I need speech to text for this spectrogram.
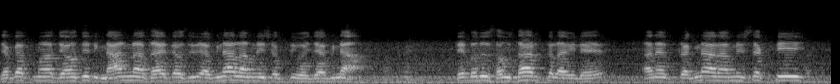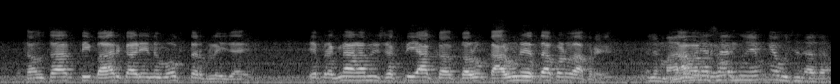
જગતમાં જ્યાં સુધી જ્ઞાન ના થાય ત્યાં સુધી અજ્ઞા નામની શક્તિ હોય છે અજ્ઞા. તે બધું સંસાર ચલાવી લે અને પ્રજ્ઞા નામની શક્તિ સંસારથી બહાર કાઢીને મોક્ષ તરફ લઈ જાય. એ પ્રજ્ઞા નામની શક્તિ આ કારુણ્યતા પણ વાપરે. એટલે મારા સાહેબનું એમ કેવું છે દાદા?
